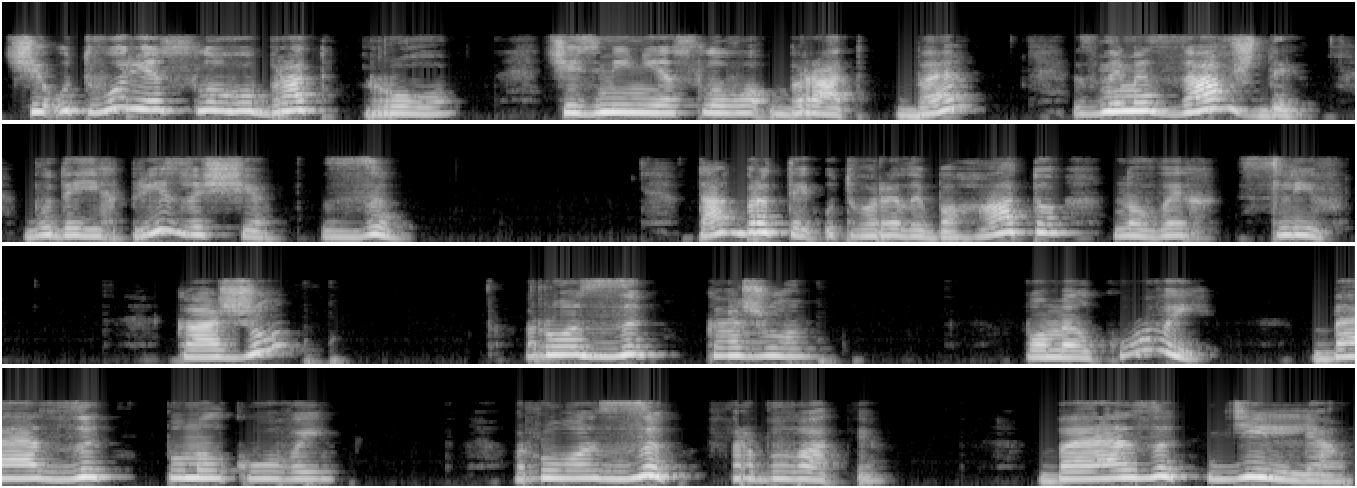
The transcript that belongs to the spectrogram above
чи утворює слово брат ро, чи змінює слово брат Б, з ними завжди буде їх прізвище з. Так брати утворили багато нових слів. Кажу, розкажу. Помилковий безпомилковий. Розфарбувати. Безділля.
